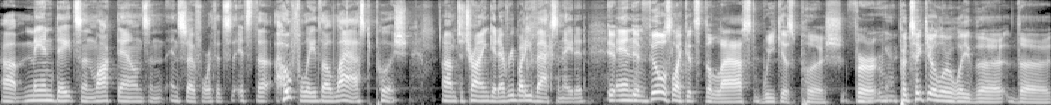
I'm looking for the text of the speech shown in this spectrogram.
uh, mandates and lockdowns and, and so forth. It's it's the hopefully the last push um, to try and get everybody vaccinated. It, and it feels like it's the last weakest push for particularly the the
